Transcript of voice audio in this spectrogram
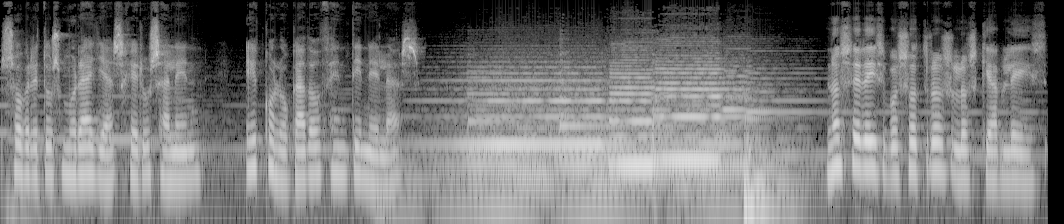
Sobre tus murallas, Jerusalén, he colocado centinelas. No seréis vosotros los que habléis,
